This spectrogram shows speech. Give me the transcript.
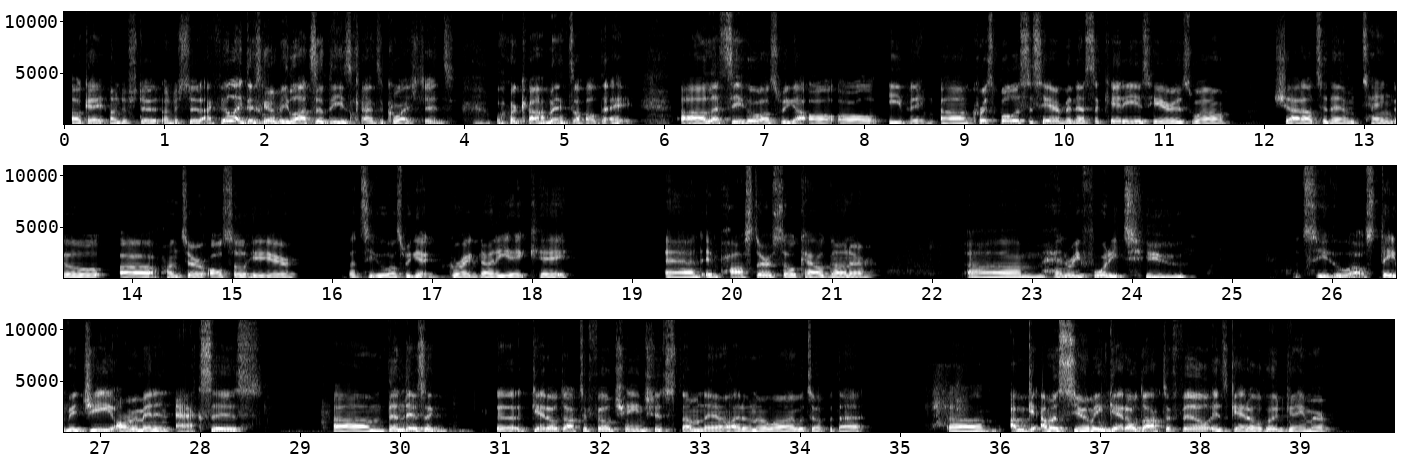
Okay, understood, understood. I feel like there's going to be lots of these kinds of questions or comments all day. Uh, let's see who else we got all all evening. Uh, Chris Bullis is here. Vanessa Kitty is here as well. Shout out to them. Tango uh, Hunter also here. Let's see who else we get. Greg 98K and Imposter SoCal Gunner. Um, Henry 42. Let's see who else. David G. Armament and Axes. Um, then there's a ghetto Dr. Phil changed his thumbnail. I don't know why. What's up with that? Um, I'm I'm assuming ghetto Dr. Phil is ghetto hood gamer,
